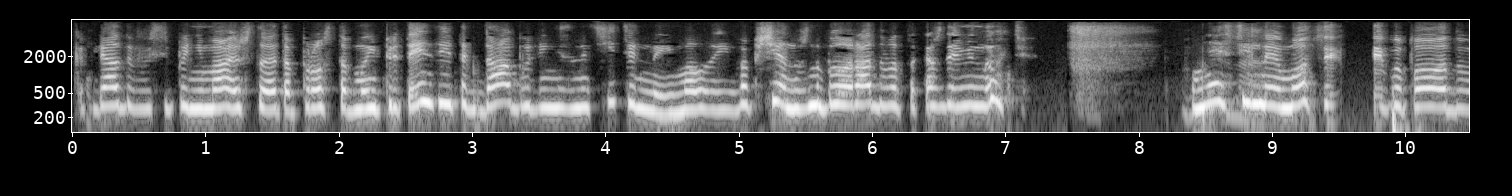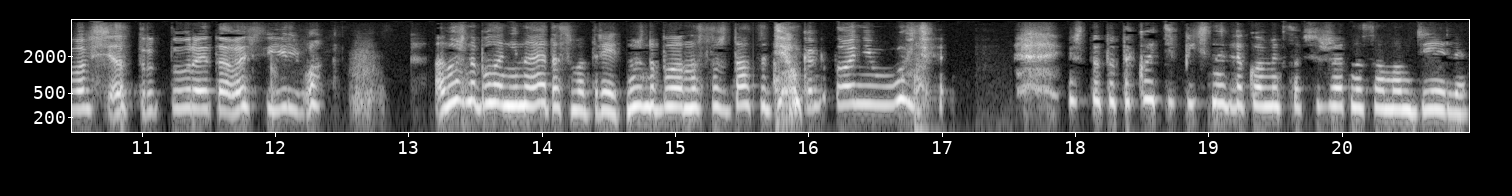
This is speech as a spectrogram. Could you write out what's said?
оглядываюсь и понимаю, что это просто мои претензии тогда были незначительные. И вообще нужно было радоваться каждой минуте. У меня есть сильные эмоции по поводу вообще структуры этого фильма. А нужно было не на это смотреть, нужно было наслаждаться тем, как кто-нибудь. И что-то такое типичное для комиксов сюжет на самом деле.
